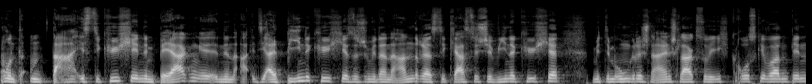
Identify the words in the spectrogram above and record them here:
und, und da ist die Küche in den Bergen, in den, die alpine Küche ist ja schon wieder eine andere als die klassische Wiener Küche mit dem ungarischen Einschlag, so wie ich groß geworden bin,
